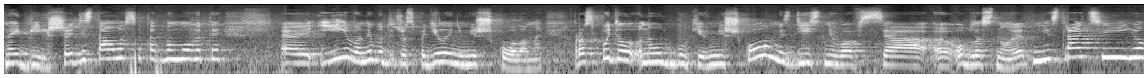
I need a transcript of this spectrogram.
найбільше дісталося, так би мовити. Е, І вони будуть розподілені між школами. Розподіл ноутбуків між школами здійснювався е, обласною адміністрацією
